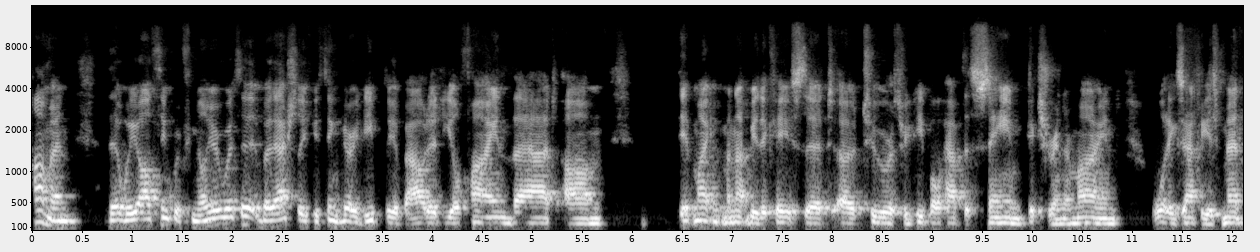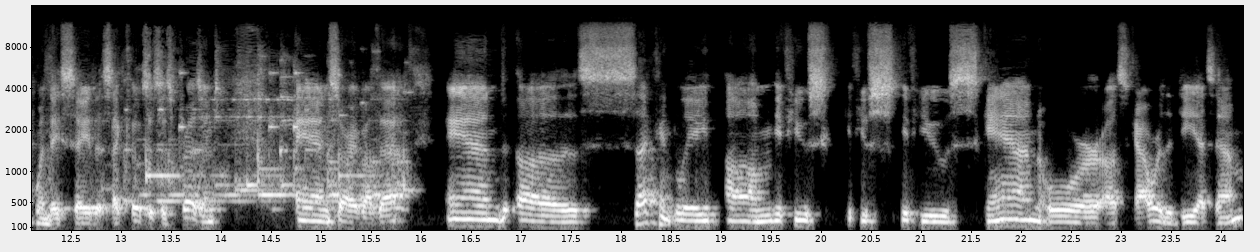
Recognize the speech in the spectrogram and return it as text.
common that we all think we're familiar with it, but actually, if you think very deeply about it, you'll find that um, it might not be the case that uh, two or three people have the same picture in their mind what exactly is meant when they say that psychosis is present. And sorry about that. And uh, secondly, um, if you if you if you scan or uh, scour the DSM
